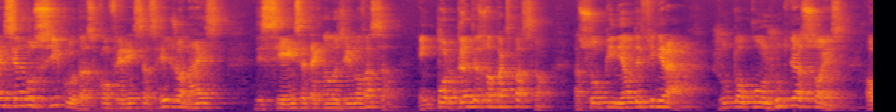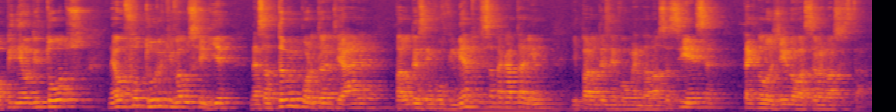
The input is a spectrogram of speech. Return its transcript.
iniciando o ciclo das conferências regionais de ciência, tecnologia e inovação. É importante a sua participação. A sua opinião definirá, junto ao conjunto de ações, a opinião de todos, né, o futuro que vamos seguir nessa tão importante área para o desenvolvimento de Santa Catarina e para o desenvolvimento da nossa ciência, tecnologia e inovação em nosso estado.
